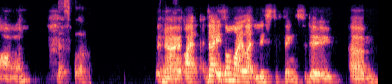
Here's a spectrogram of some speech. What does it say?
are. That's cool. But no, I that is on my like list of things to do. Um,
